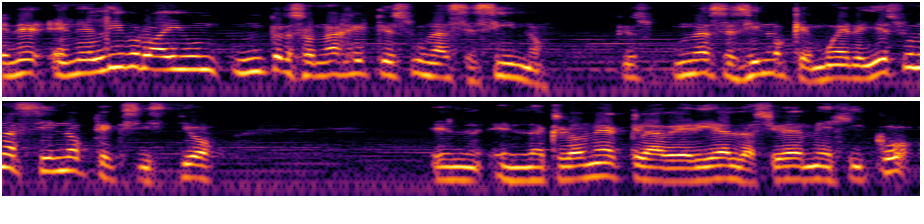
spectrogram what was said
En el, en el libro hay un, un personaje que es un asesino, que es un asesino que muere, y es un asesino que existió en, en la colonia Clavería de la Ciudad de México.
